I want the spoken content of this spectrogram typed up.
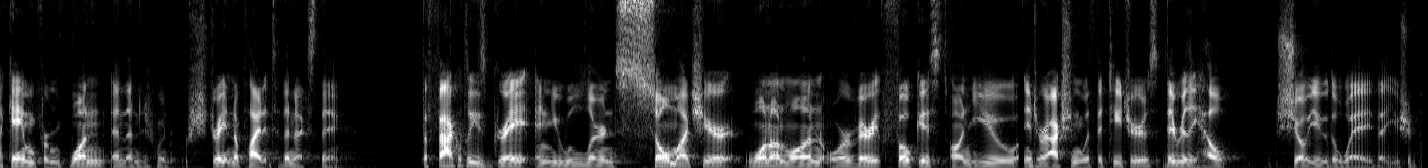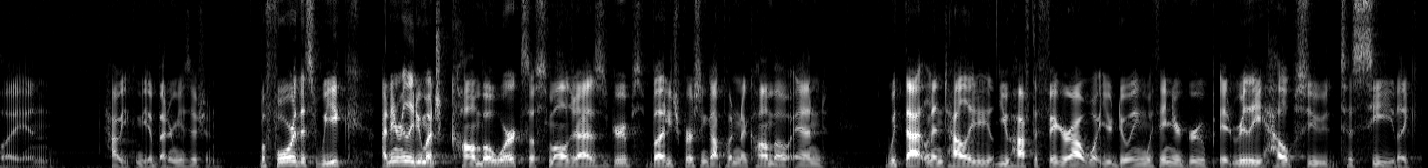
I came from one and then just went straight and applied it to the next thing. The faculty is great and you will learn so much here. One-on-one or very focused on you interaction with the teachers, they really help show you the way that you should play and how you can be a better musician. Before this week, I didn't really do much combo work, so small jazz groups, but each person got put in a combo and with that mentality, you have to figure out what you're doing within your group. It really helps you to see like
